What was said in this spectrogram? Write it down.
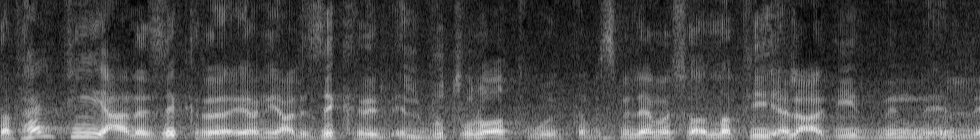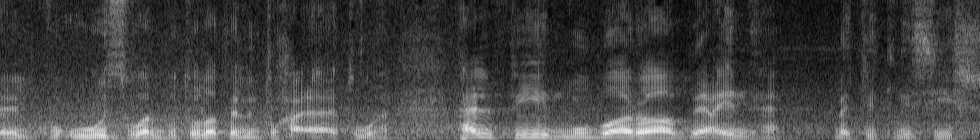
طب هل في على ذكر يعني على ذكر البطولات وانت بسم الله ما شاء الله في العديد من ال- الكؤوس والبطولات اللي أنتم حققتوها هل في مباراة بعينها ما تتنسيش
